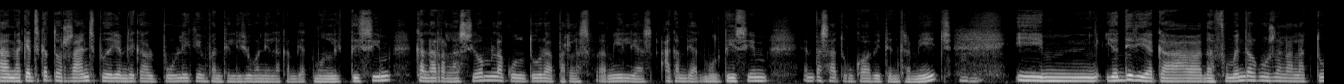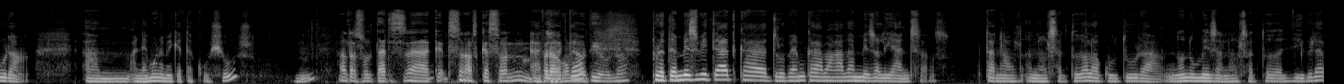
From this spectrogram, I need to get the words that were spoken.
En aquests 14 anys podríem dir que el públic infantil i juvenil ha canviat moltíssim, que la relació amb la cultura per les famílies ha canviat moltíssim, hem passat un Covid entremig, uh -huh. i mm, jo et diria que de foment del gust de la lectura um, anem una miqueta coixos, Mm. Els resultats eh, que són els que són Exacte. per algun motiu, no? Però també és veritat que trobem cada vegada més aliances tant el, en el sector de la cultura, no només en el sector del llibre,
